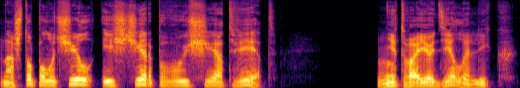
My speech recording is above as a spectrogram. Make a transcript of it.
на что получил исчерпывающий ответ. «Не твое дело, Лик.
